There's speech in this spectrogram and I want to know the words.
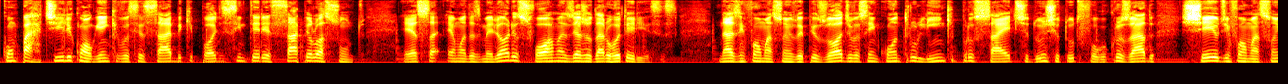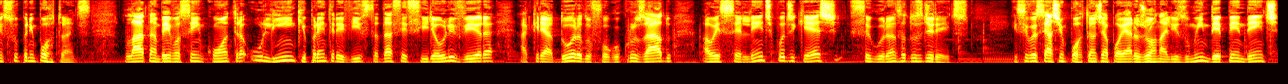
compartilhe com alguém que você sabe que pode se interessar pelo assunto. Essa é uma das melhores formas de ajudar o Roteiristas. Nas informações do episódio você encontra o link para o site do Instituto Fogo Cruzado, cheio de informações super importantes. Lá também você encontra o link para a entrevista da Cecília Oliveira, a criadora do Fogo Cruzado, ao excelente podcast Segurança dos Direitos. E se você acha importante apoiar o jornalismo independente,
